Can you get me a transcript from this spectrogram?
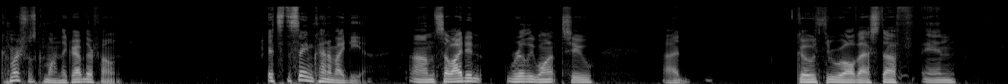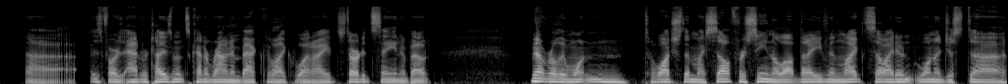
commercials come on? They grab their phone. It's the same kind of idea. Um, so I didn't really want to uh, go through all that stuff and uh, as far as advertisements, kind of rounding back like what I started saying about not really wanting to watch them myself or seeing a lot that I even liked, so I didn't want to just uh,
